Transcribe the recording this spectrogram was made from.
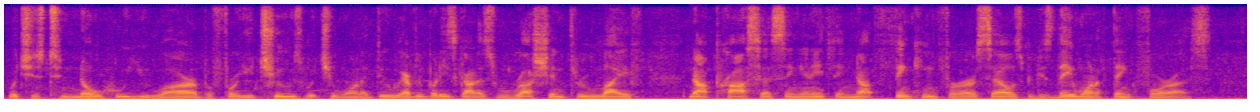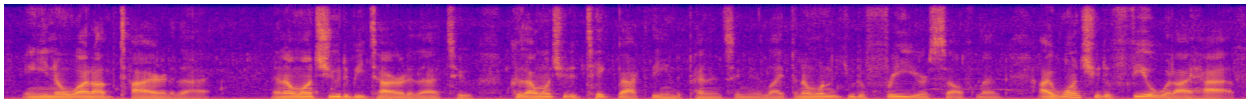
which is to know who you are before you choose what you want to do. Everybody's got us rushing through life, not processing anything, not thinking for ourselves because they want to think for us. And you know what? I'm tired of that. And I want you to be tired of that too. Because I want you to take back the independence in your life. And I want you to free yourself, man. I want you to feel what I have.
